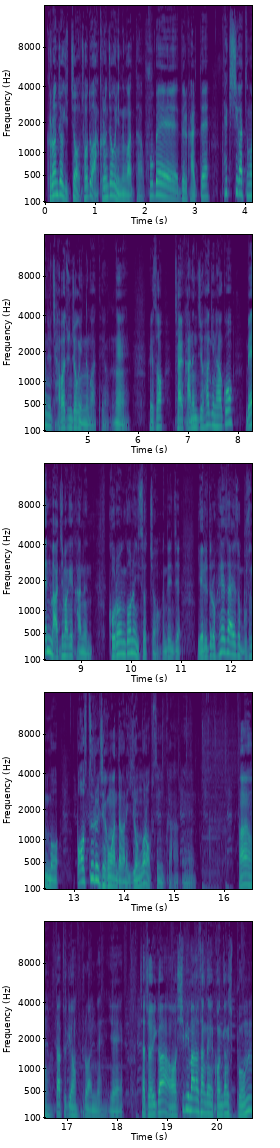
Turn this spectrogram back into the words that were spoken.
그런 적 있죠. 저도 아 그런 적은 있는 것 같아. 후배들 갈 때 택시 같은 건 좀 잡아준 적은 있는 것 같아요. 네. 그래서 잘 가는지 확인하고 맨 마지막에 가는 그런 거는 있었죠. 근데 이제 예를 들어 회사에서 무슨 뭐 버스를 제공한다거나 이런 건 없으니까. 예. 아유, 따뚜기 형 들어왔네. 예. 자, 저희가 어 12만 원 상당의 건강식품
